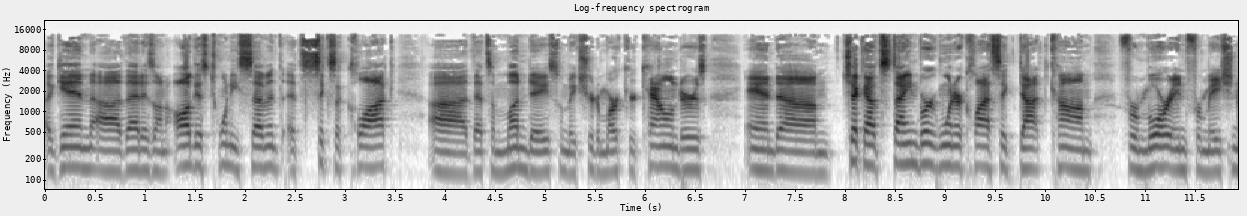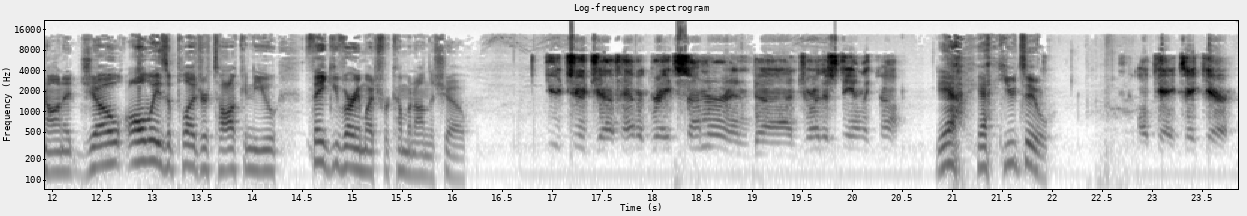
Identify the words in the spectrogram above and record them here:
Again, uh, that is on August 27th at six o'clock. Uh, that's a Monday, so make sure to mark your calendars and um, check out SteinbergWinterClassic.com for more information on it. Joe, always a pleasure talking to you. Thank you very much for coming on the show. you too Jeff have a great summer and uh, enjoy the Stanley Cup Yeah, yeah, you too. okay take care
